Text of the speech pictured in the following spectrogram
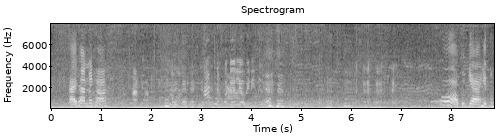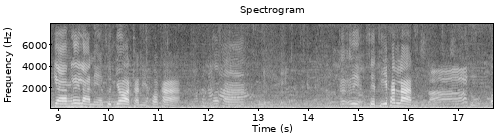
ๆขายทันไหมคะท่านครับเป็นคนเดินเร็วไปนิดนึงโอ้ทุกอย่างเห็ดทุกอย่างเลยร้านเนี่ย สุดยอดค่ะนี่พ่อค้าพ่อค้าเออเอ้ยเศรษฐีพันล้านสาธุโอ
